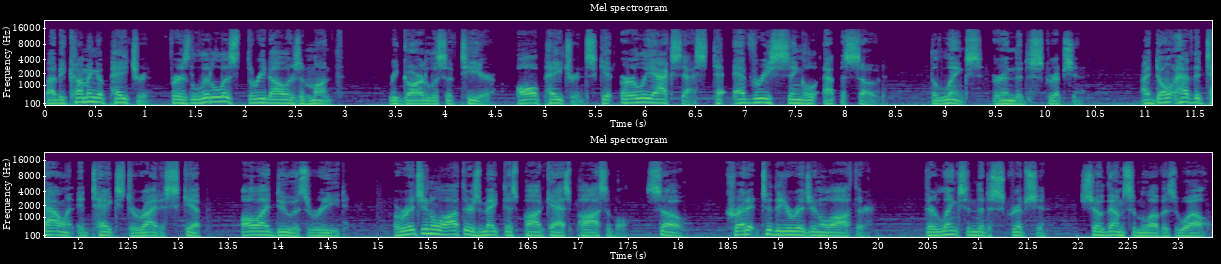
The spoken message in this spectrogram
by becoming a patron for as little as $3 a month. Regardless of tier, all patrons get early access to every single episode. The links are in the description. I don't have the talent it takes to write a skip. All I do is read. Original authors make this podcast possible, so credit to the original author. Their links in the description. Show them some love as well.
